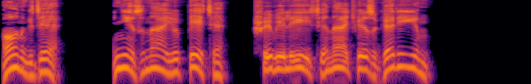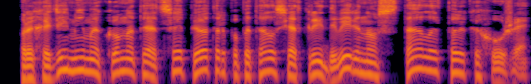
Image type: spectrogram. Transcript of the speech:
Он где?» «Не знаю, Петя. Шевелись, иначе сгорим!» Проходя мимо комнаты отца, Петр попытался открыть дверь, но стало только хуже.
